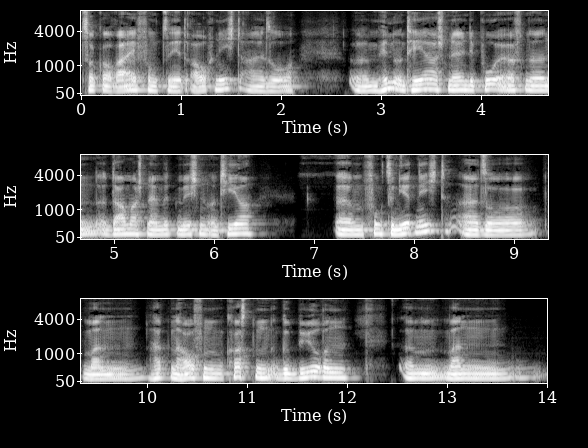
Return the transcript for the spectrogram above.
Zockerei funktioniert auch nicht. Also ähm, hin und her, schnell ein Depot eröffnen, da mal schnell mitmischen und hier ähm, funktioniert nicht. Also man hat einen Haufen Kosten, Gebühren, ähm, man,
